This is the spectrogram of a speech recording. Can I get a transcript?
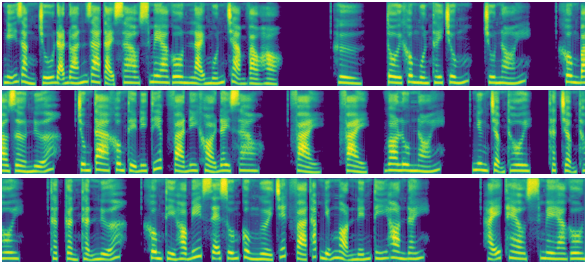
nghĩ rằng chú đã đoán ra tại sao Smeagol lại muốn chạm vào họ. Hừ, tôi không muốn thấy chúng, chú nói. Không bao giờ nữa, Chúng ta không thể đi tiếp và đi khỏi đây sao? Phải, phải, Gollum nói. Nhưng chậm thôi, thật chậm thôi. Thật cẩn thận nữa, không thì Hobbit sẽ xuống cùng người chết và thắp những ngọn nến tí hon đấy. Hãy theo Smeagol,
